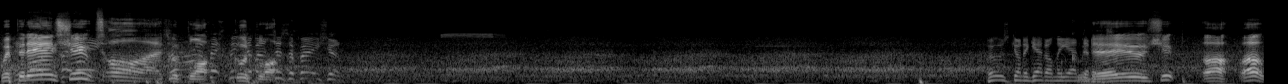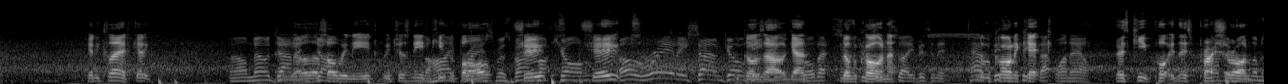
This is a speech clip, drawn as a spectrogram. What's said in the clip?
Whip it in, shoot. Oh, good block. Good block. Who's going to get on the end We of it? do. Shoot. Oh, oh. Get it cleared. Get it. Well, no There damage go, That's done. all we need. We just need to keep the ball. press was very Shoot. Shoot. It goes out again. Another such a good corner. Save, isn't it? Another corner kick. That one out? Let's keep putting this pressure on.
